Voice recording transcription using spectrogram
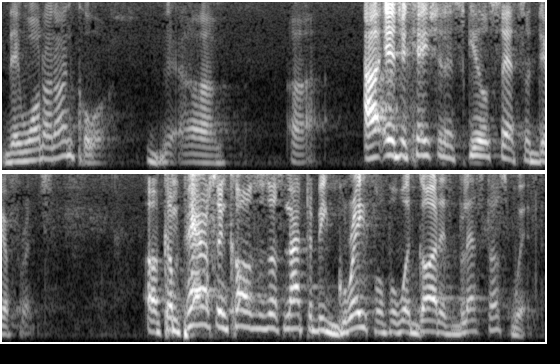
They want an encore. Um, uh, our education and skill sets are different. Uh, comparison causes us not to be grateful for what God has blessed us with.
